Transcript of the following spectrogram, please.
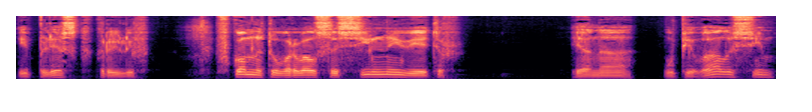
и плеск крыльев. В комнату ворвался сильный ветер, и она упивалась им,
